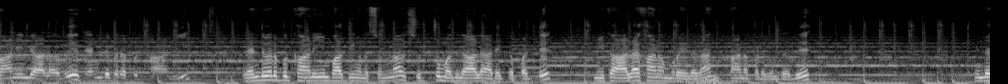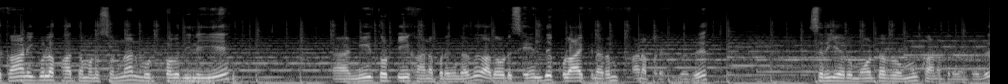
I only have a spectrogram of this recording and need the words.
காணியின் அளவு ரெண்டு பிறப்பு காணி. ரெண்டு பிறப்பு காணியும் பார்த்தீங்கன்னு சொன்னால் சுற்று மதிலால் அடைக்கப்பட்டு மிக அழகான முறையில் தான் காணப்படுகின்றது. இந்த காணிக்குள்ளே பார்த்தோம்னு சொன்னால் முற்பகுதியிலேயே நீர் தொட்டி காணப்படுகின்றது. அதோடு சேர்ந்து குழாய் கிணறும் காணப்படுகின்றது. சிறிய ஒரு மோட்டார் ரூமும் காணப்படுகின்றது.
